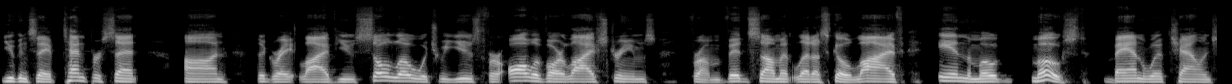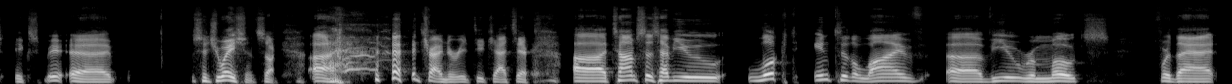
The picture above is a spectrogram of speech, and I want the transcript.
you can save 10% on the great LiveU solo, which we use for all of our live streams from Vid Summit. Let us go live in the mo- most bandwidth challenge exp- uh, situation. Sorry. Uh, trying to read two chats here. Uh, Tom says, Have you looked into the live uh, view remotes for that?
